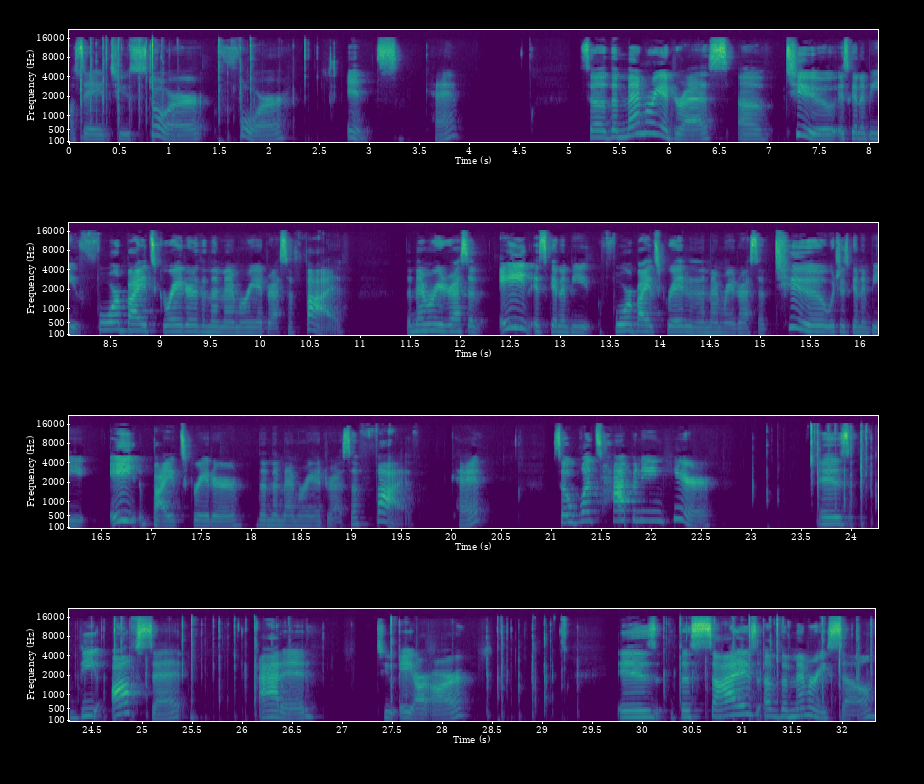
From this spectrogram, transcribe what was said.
I'll say to store four ints, okay? So the memory address of 2 is going to be 4 bytes greater than the memory address of 5. The memory address of 8 is going to be 4 bytes greater than the memory address of 2, which is going to be 8 bytes greater than the memory address of 5. Okay? So what's happening here is the offset added to ARR is the size of the memory cell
